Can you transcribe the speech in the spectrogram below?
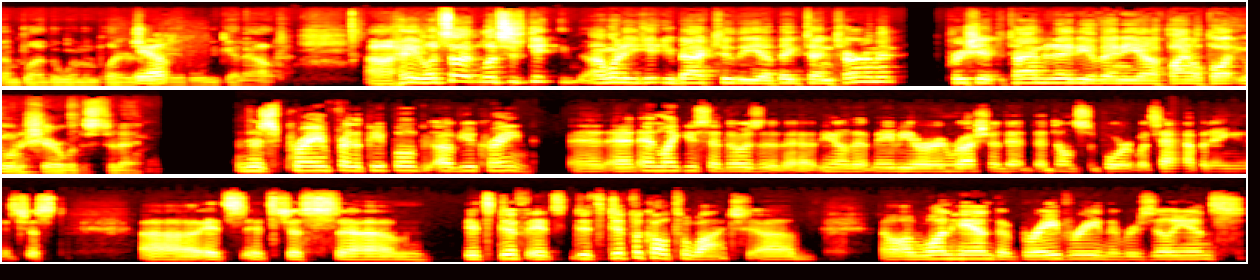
I'm glad the women players yep. were able to get out. Uh, hey, let's uh, let's just get. I want to get you back to the uh, Big Ten tournament. Appreciate the time today. Do you have any uh, final thought you want to share with us today? I'm just praying for the people of Ukraine, and, and and like you said, those that you know that maybe are in Russia that, that don't support what's happening. It's just uh, it's it's just um, it's diff- it's it's difficult to watch. Um, on one hand, the bravery and the resilience,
